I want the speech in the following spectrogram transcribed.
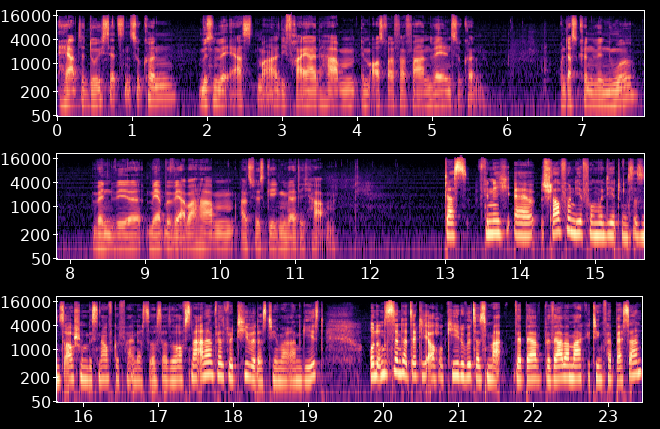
Härte durchsetzen zu können, müssen wir erstmal die Freiheit haben, im Auswahlverfahren wählen zu können. Und das können wir nur, wenn wir mehr Bewerber haben, als wir es gegenwärtig haben. Das finde ich äh, schlau von dir formuliert und es ist uns auch schon ein bisschen aufgefallen, dass du das also aus einer anderen Perspektive das Thema rangehst. Und uns ist dann tatsächlich auch, okay, du willst das Ma Bewerbermarketing verbessern.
